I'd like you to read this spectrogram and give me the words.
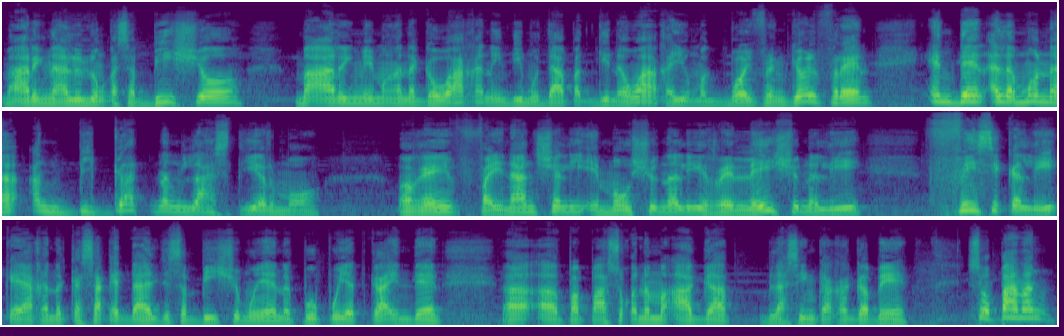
maaring nalulung ka sa bisyo, maaring may mga nagawa ka na hindi mo dapat ginawa, kayong mag-boyfriend, girlfriend, and then alam mo na ang bigat ng last year mo, okay, financially, emotionally, relationally, physically, kaya ka nagkasakit dahil sa bisyo mo yan, nagpupuyat ka, and then uh, uh, papasok ka na maaga, lasing ka kagabi. So parang,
